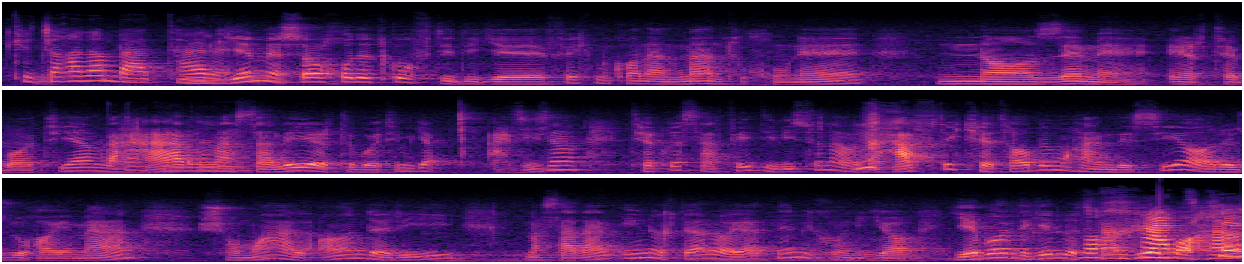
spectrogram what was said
که چقدر بدتره. یه مثال خودت گفتی دیگه. فکر می‌کنم من تو خونه نازم ارتباطی هم و هر مسئله ارتباطی میگم عزیزم طبق صفحه 297 کتاب مهندسی آرزوهای من شما الان داری مثلا این نکته رعایت نمی‌کنی یا یه بار دیگه لطفا بیا با هم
